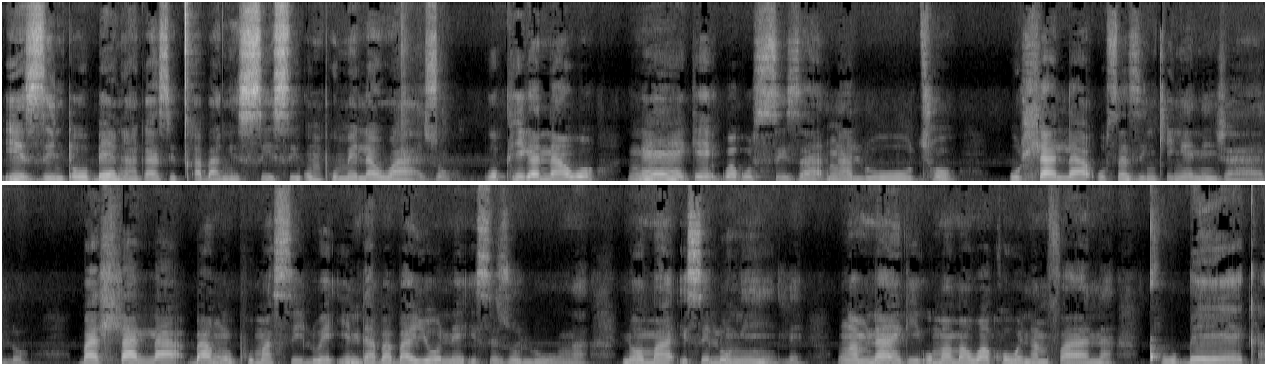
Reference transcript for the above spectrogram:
izinto bengakazicabangisisi umphumela wazo. Kuphika nawo ngeke kwakusiza ngalutho. Uhlala usezinkingeni njalo. Bahlala bangophuma silwe indaba bayone isizolunga noma isilungile. Ungamnaki umama wakho wena mfana. Qhubeka.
